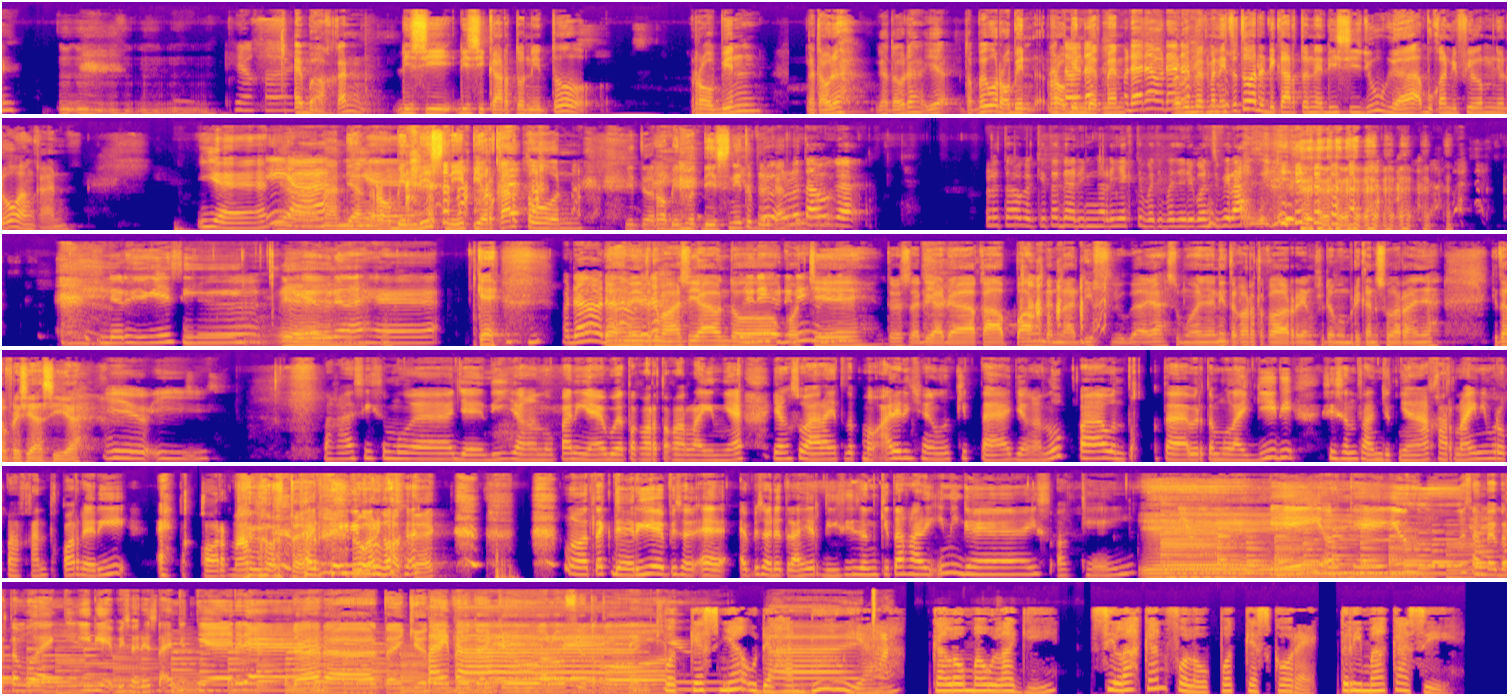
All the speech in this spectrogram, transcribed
Mm, mm, mm, mm, mm. Iya kan. Eh bahkan DC DC kartun itu Robin nggak tahu dah nggak tahu dah iya tapi Robin Nggak Robin tahu dah. Batman Udah ada udah Robin ada. Batman itu tuh ada di kartunnya DC juga bukan di filmnya doang kan Iya. Iya. Ya, nah yang iya. Robin Disney pure kartun gitu Robin Hood Disney itu Lu, pure kartun lu tahu gak? Lu tahu gak kita dari ngeriak tiba-tiba jadi konspirasi. Bener juga sih. Iya. Ya udahlah ya. Oke, Udah lah, udah ya lah, ini udah dah. terima kasih ya untuk Udah deh, udah deh, Oce. udah deh. Terus tadi ada Kapang dan Nadif juga ya. Semuanya nih tekor-tekor yang sudah memberikan suaranya. Kita apresiasi ya. Yui. Makasih semua. Jadi jangan lupa nih ya buat tokor-tokor lainnya yang suaranya tetap mau ada di channel kita. Jangan lupa untuk kita bertemu lagi di season selanjutnya karena ini merupakan tekor dari eh tekor maaf Ngotek. Karena ini kan merupakan- ngotek. dari episode eh episode terakhir di season kita kali ini guys. Oke. Yeay. Oke, oke, yuhu. Sampai bertemu lagi di episode selanjutnya. Dadah. Dadah, thank you, thank you, thank you. I love you you. Podcastnya udahan dulu ya. Kalau mau lagi, silahkan follow podcast korek. Terima kasih.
